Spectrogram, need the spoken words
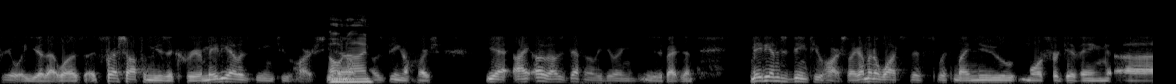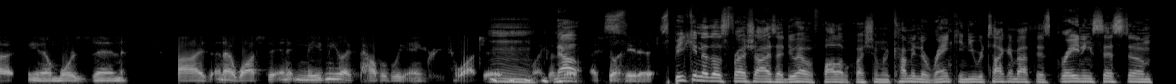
forget what year that was. Fresh off a music career, maybe I was being too harsh. You Oh, know? nine? I was being a harsh. Yeah, I oh I was definitely doing music back then. Maybe I'm just being too harsh. Like I'm gonna watch this with my new, more forgiving, uh, you know, more zen eyes, and I watched it, and it made me like palpably angry to watch it. Mm. Like okay, Now- I still hate it. Speaking of those fresh eyes, I do have a follow up question. When coming to ranking, you were talking about this grading system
